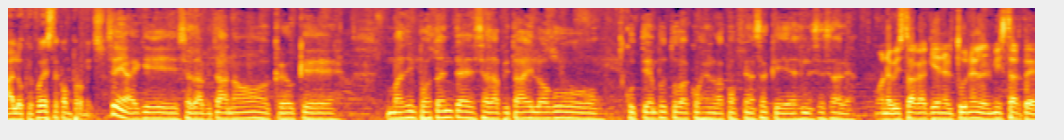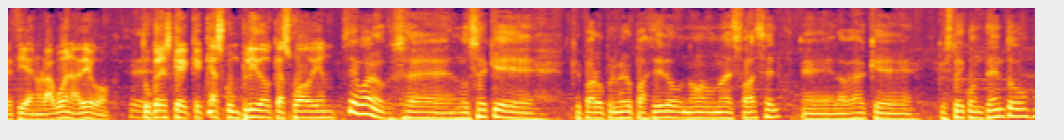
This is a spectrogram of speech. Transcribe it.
a lo que fue este compromiso. Sí, hay que se adaptar, ¿no? Creo que más importante es adaptar y luego con tiempo tú vas cogiendo la confianza que es necesaria. Bueno, he visto que aquí en el túnel el mister te decía, enhorabuena, Diego. Sí. ¿Tú crees que, que- que has cumplido, que has jugado bien? Sí, bueno, pues, eh, lo sé que, que para el primer partido no, no es fácil. Eh, la verdad que, que estoy contento,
